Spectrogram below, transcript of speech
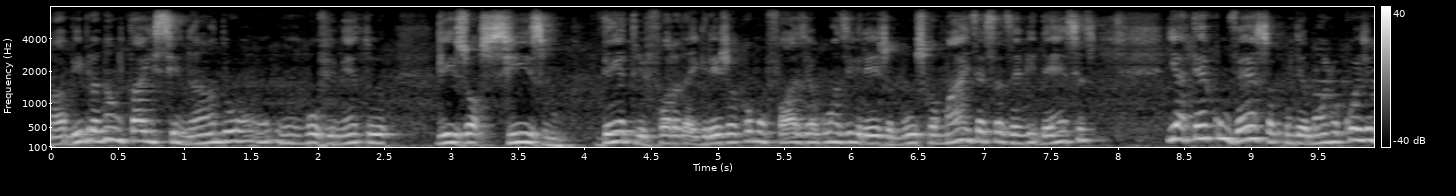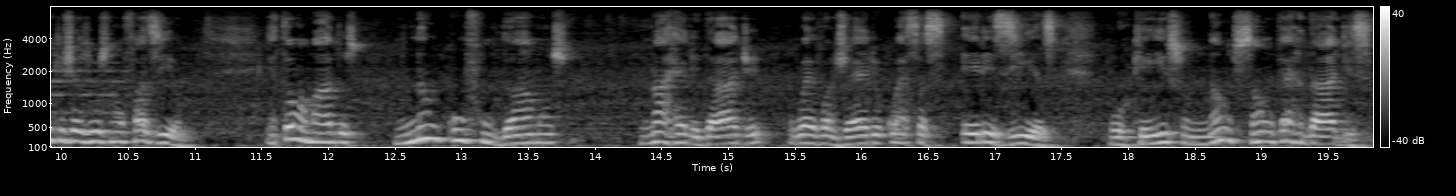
A Bíblia não está ensinando um, movimento de exorcismo dentro e fora da igreja, como fazem algumas igrejas. Buscam mais essas evidências e até conversa com o demônio, coisa que Jesus não fazia. Então, amados, não confundamos na realidade o evangelho com essas heresias, porque isso não são verdades.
